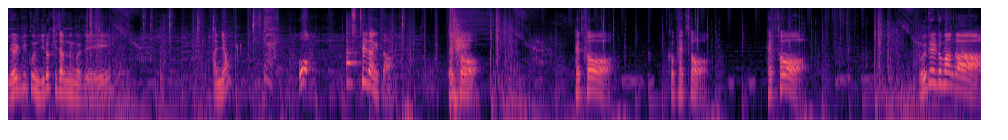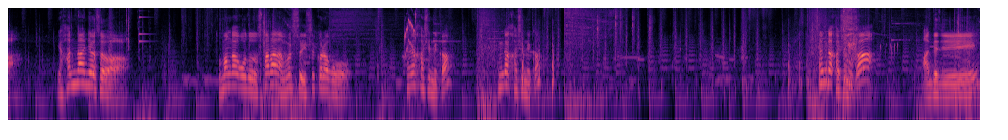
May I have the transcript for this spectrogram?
열기군 이렇게 잡는 거지 안녕? 어? 스틸 당했다 뱉어 뱉어 그거 뱉어 뱉어 어딜 도망가 이 한나 녀석 도망가고도 살아남을 수 있을 거라고 생각하십니까? 생각하십니까? 생각하십니까? 안 되지.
